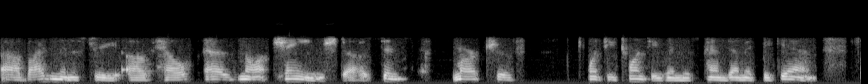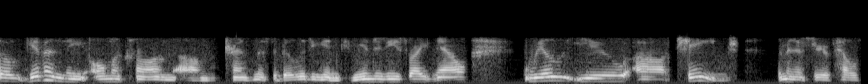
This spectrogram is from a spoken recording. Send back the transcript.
uh, by the Ministry of Health has not changed uh, since March of 2020 when this pandemic began. So, given the Omicron um, transmissibility in communities right now, will you uh, change the Ministry of Health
